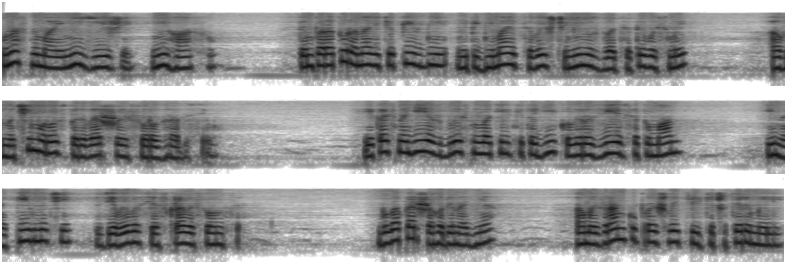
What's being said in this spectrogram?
У нас немає ні їжі, ні гасу. Температура навіть опівдні не піднімається вище мінус 28, а вночі мороз перевершує 40 градусів. Якась надія зблиснула тільки тоді, коли розвіявся туман, і на півночі з'явилося яскраве сонце. Була перша година дня, а ми зранку пройшли тільки чотири милі.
